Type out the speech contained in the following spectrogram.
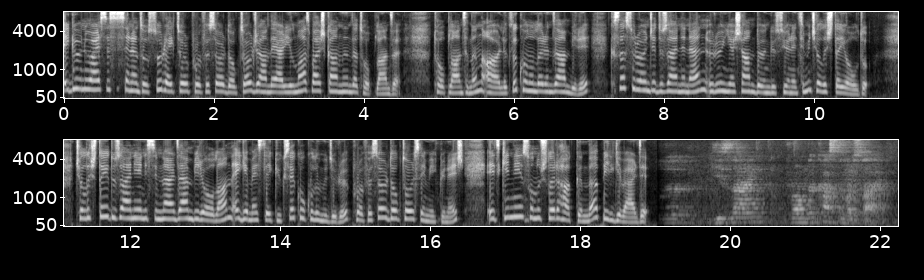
Ege Üniversitesi Senatosu Rektör Profesör Doktor Candeğer Yılmaz başkanlığında toplandı. Toplantının ağırlıklı konularından biri kısa süre önce düzenlenen ürün yaşam döngüsü yönetimi çalıştayı oldu. Çalıştayı düzenleyen isimlerden biri olan Ege Meslek Yüksekokulu Müdürü Profesör Doktor Semih Güneş, etkinliğin sonuçları hakkında bilgi verdi. the design from the customer side.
